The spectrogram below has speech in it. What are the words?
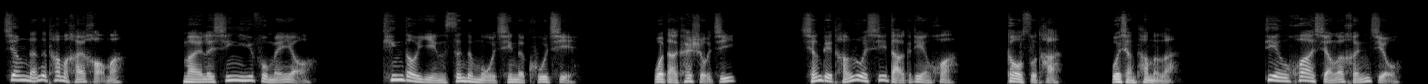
江南的他们还好吗？买了新衣服没有？听到尹森的母亲的哭泣，我打开手机，想给唐若曦打个电话，告诉她我想他们了。电话响了很久，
